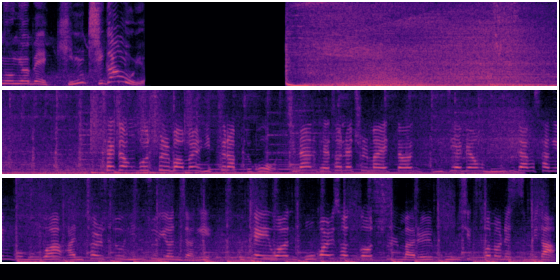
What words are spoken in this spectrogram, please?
농협에 김치가 모여 새 정부 출범을 이틀 앞두고 지난 대선에 출마했던 이재명 민주당 상임고문과 안철수 인수위원장이 국회의원 보궐선거 출마를 공식 선언했습니다.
